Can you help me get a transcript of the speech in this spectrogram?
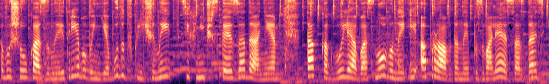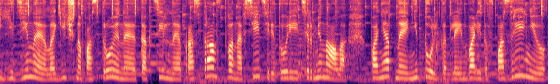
вышеуказанные требования будут включены в техническое задание, так как были обоснованы и оправданы, позволяя создать единое, логично построенное тактильное пространство на всей территории терминала, понятное не только для инвалидов по зрению,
